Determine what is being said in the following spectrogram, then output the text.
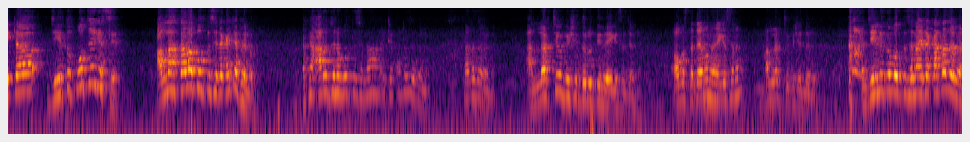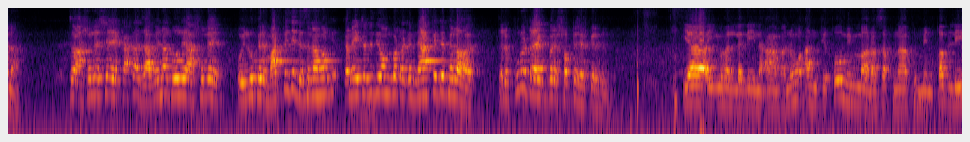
এটা যেহেতু পচে গেছে, আল্লাহ তালা বলতেছে এটা কাটা ফেলো। এখন আরও যেন বলতেছে, না, এটা কাটা যাবে না, কাটা যাবে না। আল্লাহর চেয়েও বেশি দরুদি হয়ে গেছে যেন। অবস্থাটা এমন হয়ে গেছে না? আল্লাহর চেয়ে বেশি দরুদি। যে লোকে বলতেছে, না, এটা কাটা যাবে না। তো আসলে সে কাটা যাবে না বলে আসলে ওই লোকের মারতে যেতেছে না আমাকে। কারণ এটা যদি অঙ্গটাকে না কেটে ফেলা হয়, তাহলে পুরোটা একবারে সবটা শেষ করে ফেলবে। ইয়া আইয়ুহাল্লাযীনা আমানু আনফিকু মিম্মা রাযাকনাকুম মিন ক্বাবলি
